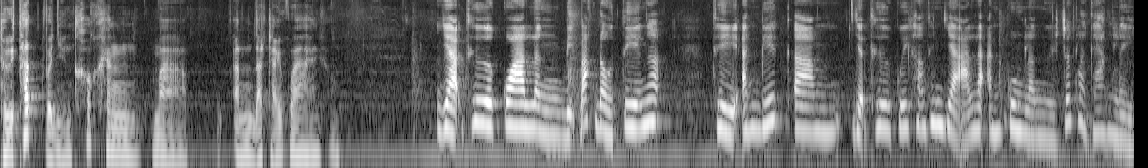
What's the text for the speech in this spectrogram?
thử thách và những khó khăn mà anh đã trải qua hay không? Dạ thưa qua lần bị bắt đầu tiên á thì anh biết um, dạ thưa quý khán thính giả là anh Quân là người rất là ngang lì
